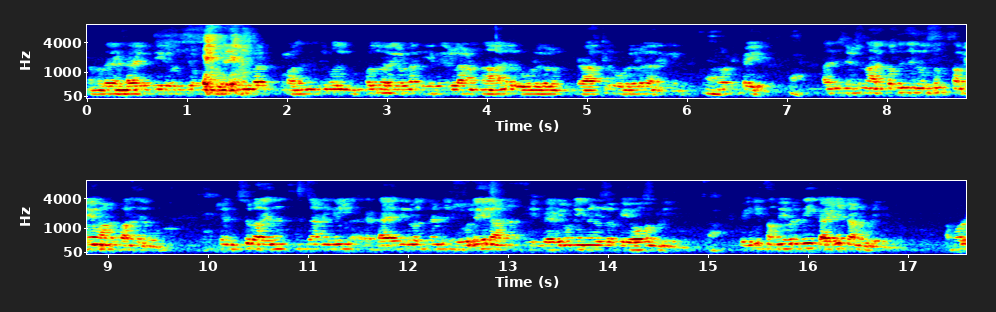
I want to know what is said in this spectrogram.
നമ്മുടെ രണ്ടായിരത്തി ഇരുപത്തി ഒന്ന് ഡിസംബർ പതിനഞ്ച് മുതൽ മുപ്പത് വരെയുള്ള തീയതികളിലാണ് നാല് റൂളുകളും ഡ്രാഫ്റ്റ് റൂളുകൾ ഇറങ്ങി നോട്ടിഫൈ ചെയ്തത് അതിനുശേഷം നാൽപ്പത്തഞ്ച് ദിവസം സമയമാണ് പറഞ്ഞിരുന്നത് പക്ഷെ മിസ് പറയുന്നതനുസരിച്ചാണെങ്കിൽ രണ്ടായിരത്തി ഇരുപത്തിരണ്ട് ജൂലൈയിലാണ് ഈ ട്രേഡ് യൂണിയനുകളിലൊക്കെ യോഗം വിളിക്കുന്നത് അപ്പൊ ഈ സമയപരിധി കഴിഞ്ഞിട്ടാണ് വിളിക്കുന്നത് അപ്പോൾ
